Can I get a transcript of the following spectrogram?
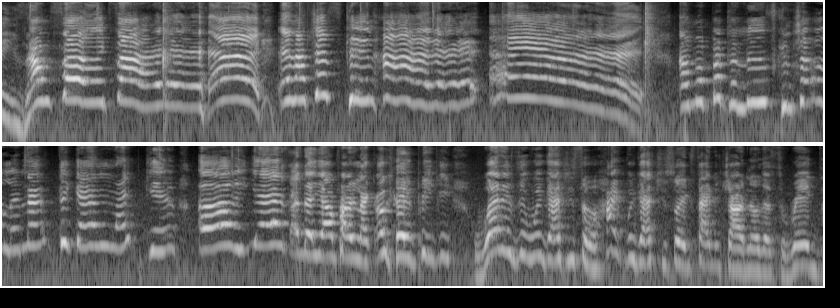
ladies, I'm so excited. Hey, and I just can't hide it. Hey, I'm about to lose control and I think I like you. Oh, yes. I know y'all probably like, okay, Pinky, what is it? We got you so hyped. We got you so excited. Y'all know that's the reg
